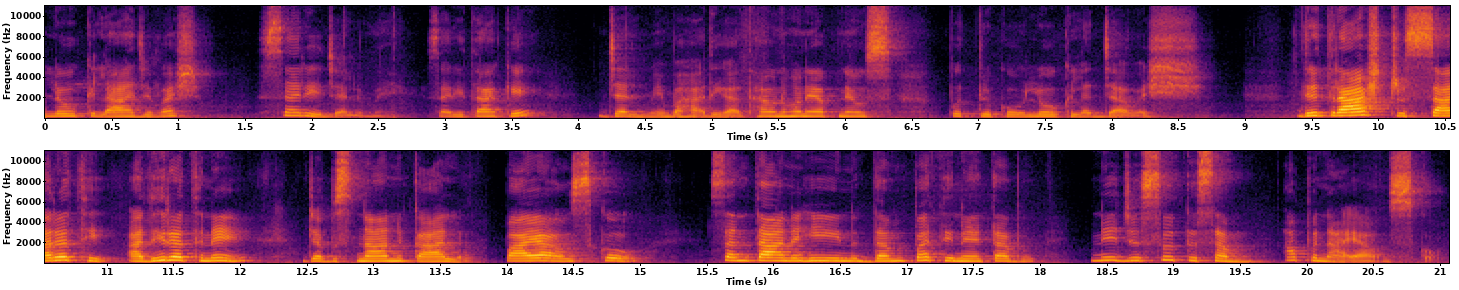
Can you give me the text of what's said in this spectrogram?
लोक लाजवश सरे जल में, सरिता के जल में बहा दिया था उन्होंने अपने उस पुत्र को लोक लज्जावश। धृतराष्ट्र सारथी अधिरथ ने जब स्नान काल पाया उसको, संतानहीन दंपति ने तब निज सुत सम अपनाया उसको।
